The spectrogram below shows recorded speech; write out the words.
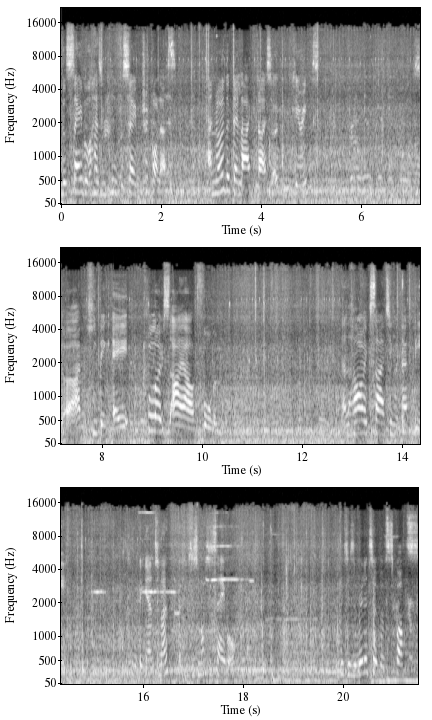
the sable hasn't pulled the same trick on us. I know that they like nice open clearings. So I'm keeping a close eye out for them. And how exciting would that be? The big antelope, but this is not a sable. It is a relative of Scott's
